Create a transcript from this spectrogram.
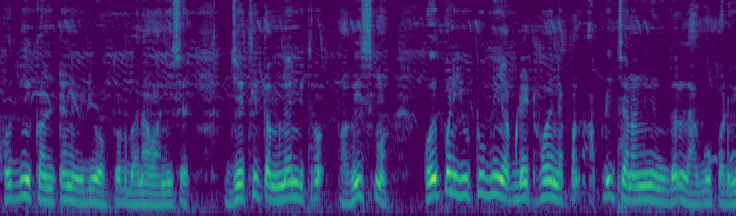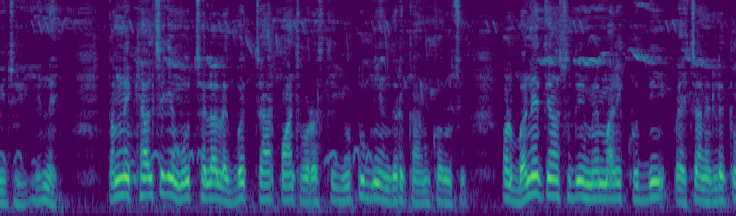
ખુદની કન્ટેન્ટ વીડિયો અપલોડ બનાવવાની છે. જેથી તમને મિત્રો ભવિષ્યમાં કોઈ પણ યુટ્યુબની અપડેટ હોય ને પણ આપણી ચેનલની અંદર લાગુ પડવી જોઈએ નહીં. તમને ખ્યાલ છે કે હું છેલ્લા લગભગ ચાર પાંચ વર્ષથી યુટ્યુબની અંદર કામ કરું છું. પણ બને ત્યાં સુધી મેં મારી ખુદની પહેચાન એટલે કે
